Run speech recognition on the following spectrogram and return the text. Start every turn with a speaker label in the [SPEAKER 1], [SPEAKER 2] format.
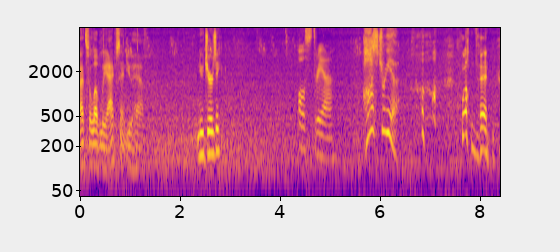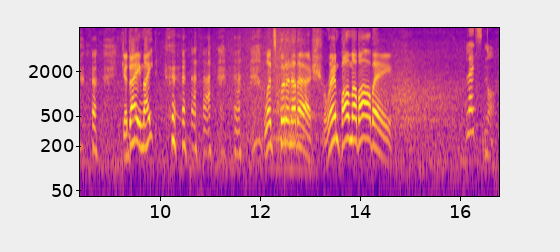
[SPEAKER 1] That's a lovely accent you have. New Jersey?
[SPEAKER 2] Austria.
[SPEAKER 1] Austria! well then, good day, mate. Let's put another shrimp on the barbie.
[SPEAKER 2] Let's not.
